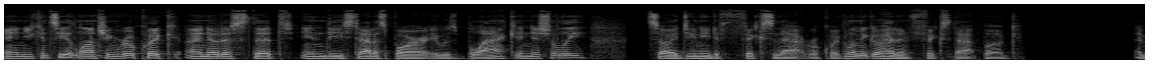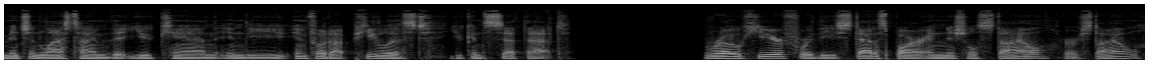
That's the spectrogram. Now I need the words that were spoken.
And you can see it launching real quick. I noticed that in the status bar, it was black initially. So I do need to fix that real quick. Let me go ahead and fix that bug. I mentioned last time that you can, in the info.plist, you can set that row here for the status bar initial style or style.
